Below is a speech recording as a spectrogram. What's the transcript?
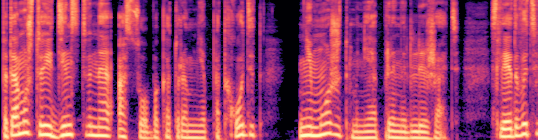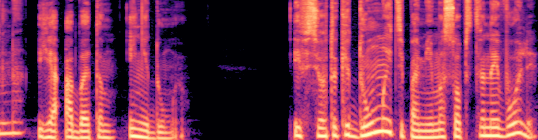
Потому что единственная особа, которая мне подходит, не может мне принадлежать. Следовательно, я об этом и не думаю. И все таки думайте помимо собственной воли.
